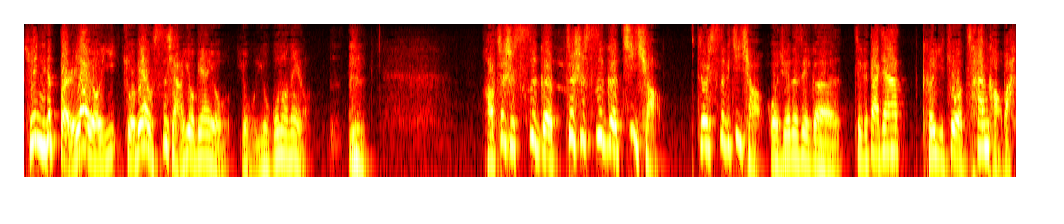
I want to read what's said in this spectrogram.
所以你的本要有一左边有思想，右边有有有工作内容。好，这是四个，这是四个技巧，这是四个技巧，我觉得这个这个大家可以做参考吧。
